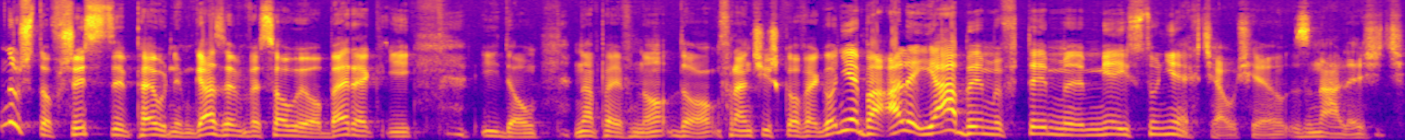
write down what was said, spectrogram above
Noż to wszyscy pełnym gazem, wesoły oberek i idą na pewno do franciszkowego nieba. Ale ja bym w tym miejscu nie chciał się znaleźć,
